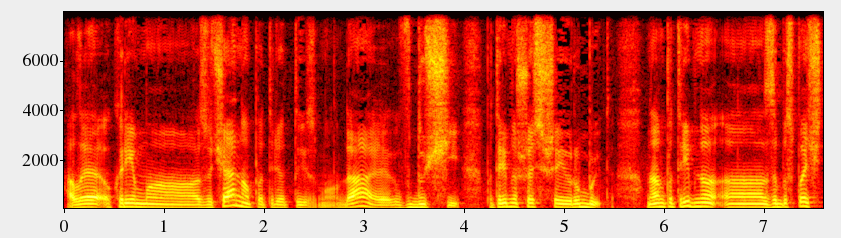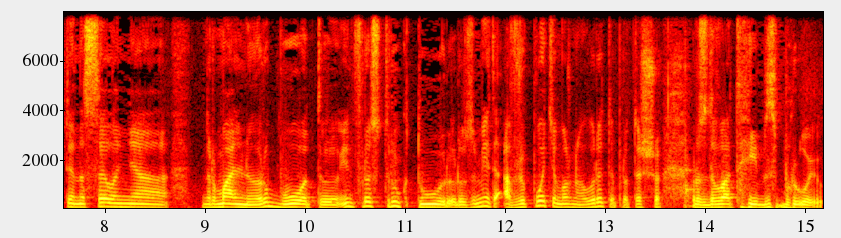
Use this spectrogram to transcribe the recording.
Але окрім е, звичайного патріотизму, да, е, в душі, потрібно щось ще й робити. Нам потрібно забезпечити населення нормальною роботою, інфраструктурою, розумієте? А вже потім можна говорити про те, що роздавати їм зброю.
